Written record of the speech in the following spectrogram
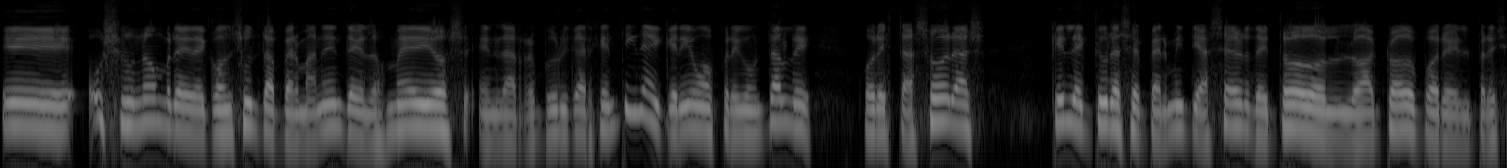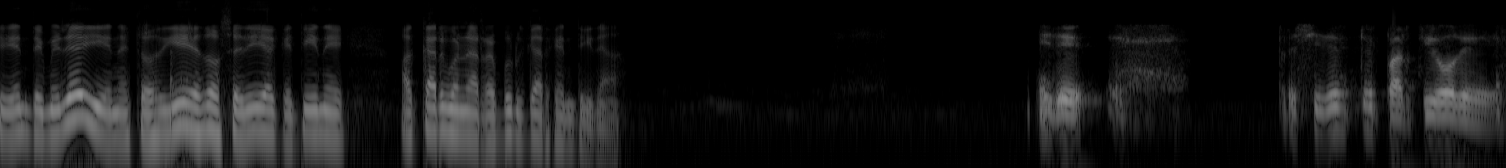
Eh, es un hombre de consulta permanente de los medios en la República Argentina y queríamos preguntarle por estas horas qué lectura se permite hacer de todo lo actuado por el presidente Milei en estos 10, 12 días que tiene a cargo en la República Argentina. Mire, presidente partió de,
